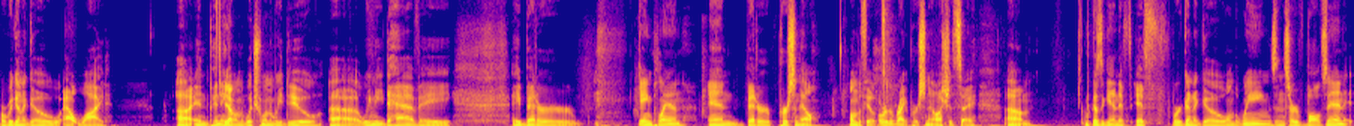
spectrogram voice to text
are we going to go out wide? Uh, and depending yep. on which one we do, uh, we need to have a a better game plan and better personnel on the field, or the right personnel, I should say. Um, because again, if if we're gonna go on the wings and serve balls in, it,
